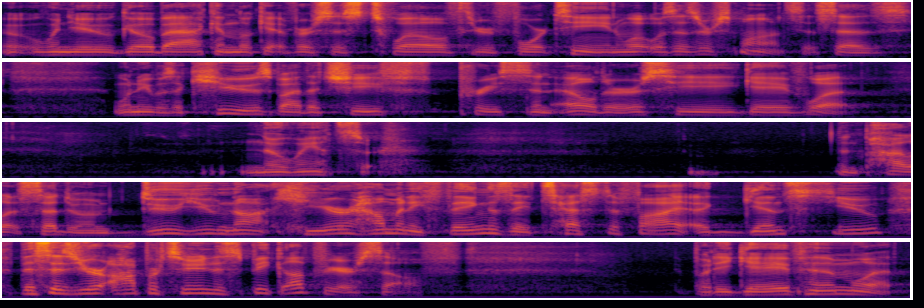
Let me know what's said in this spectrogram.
When you go back and look at verses 12 through 14, what was his response? It says, when he was accused by the chief priests and elders, he gave what? No answer. Then Pilate said to him, Do you not hear how many things they testify against you? This is your opportunity to speak up for yourself. But he gave him what?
